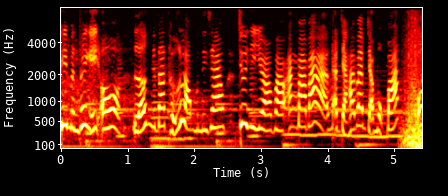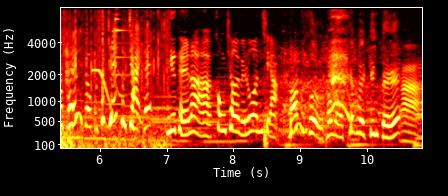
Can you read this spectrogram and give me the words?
khi mình phải nghĩ ô lớn người ta thử lòng mình thì sao? Chưa gì vào vào ăn ba bát à? Anh trả hai bát em trả một bát. Ô thế thì đâu có sắp chết tôi chạy đấy. Như thế là không chơi với luôn chị ạ. Bát phở không phải là tiếc về kinh tế à.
